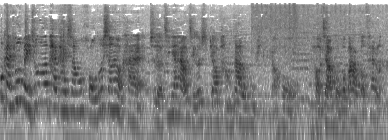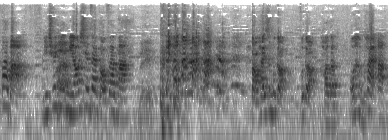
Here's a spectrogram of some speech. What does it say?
我感觉我每周都在拍开箱，我好多箱要开。是的，今天还有几个是比较庞大的物品。然后，好家伙，我爸搞菜了。爸爸，你确定你要现在搞饭吗？没有。搞还是不搞？不搞。好的，我很快啊。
